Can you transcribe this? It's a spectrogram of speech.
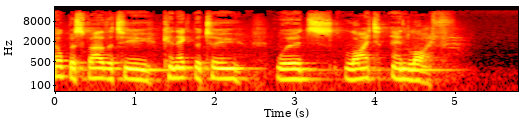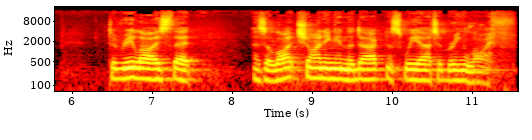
Help us, Father, to connect the two words light and life. To realise that as a light shining in the darkness, we are to bring life,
